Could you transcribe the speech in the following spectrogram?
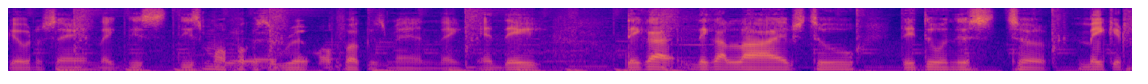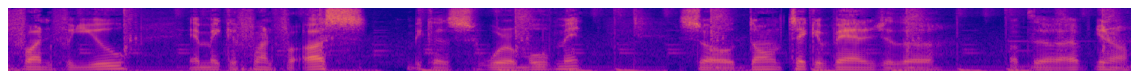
Get what I'm saying? Like these these motherfuckers Yeah. are real motherfuckers, man. Like and they they got they got lives too. They doing this to make it fun for you and make it fun for us because we're a movement. So don't take advantage of the of the you know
